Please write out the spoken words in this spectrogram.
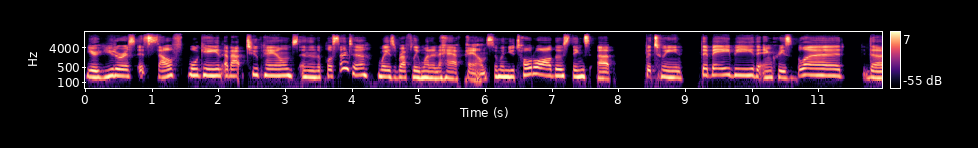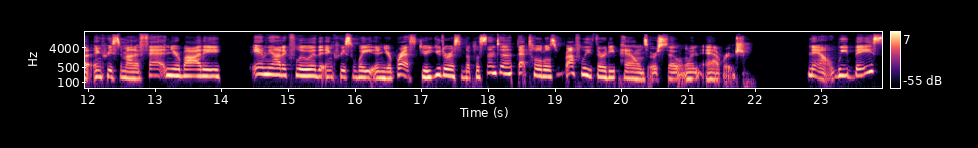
Your uterus itself will gain about two pounds, and then the placenta weighs roughly one and a half pounds. So when you total all those things up between the baby, the increased blood, the increased amount of fat in your body, amniotic fluid, the increased weight in your breast, your uterus, and the placenta, that totals roughly 30 pounds or so on average. Now, we base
